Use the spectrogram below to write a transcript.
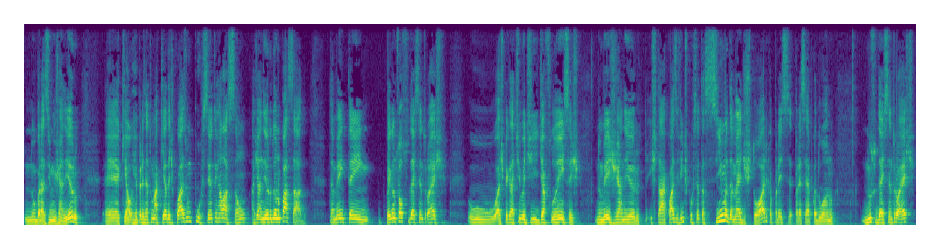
no Brasil em janeiro, é, que é representa uma queda de quase 1% em relação a janeiro do ano passado. Também tem, pegando só o Sudeste e Centro-Oeste, a expectativa de, de afluências no mês de janeiro está quase 20% acima da média histórica para, para essa época do ano no Sudeste Centro-Oeste.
